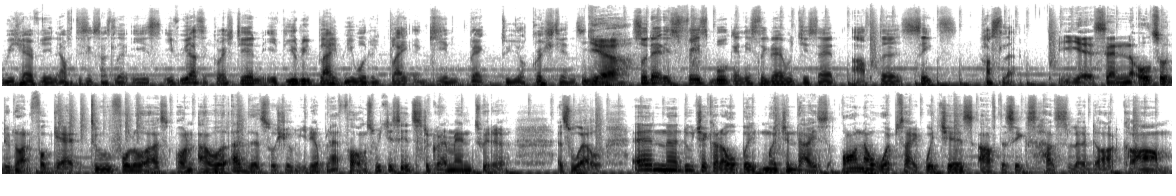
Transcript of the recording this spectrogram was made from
we have in After Six Hustler is if we ask a question, if you reply, we will reply again back to your questions. Yeah. So that is Facebook and Instagram, which is at After Six Hustler. Yes, and also do not forget to follow us on our other social media platforms, which is Instagram and Twitter as well. And uh, do check out our merchandise on our website, which is after6hustler.com.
